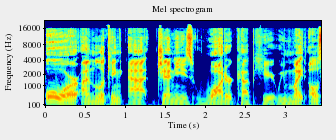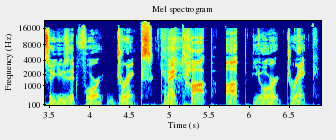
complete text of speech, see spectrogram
Or I'm looking at Jenny's water cup here. We might also use it for drinks. Can I top up your drink?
